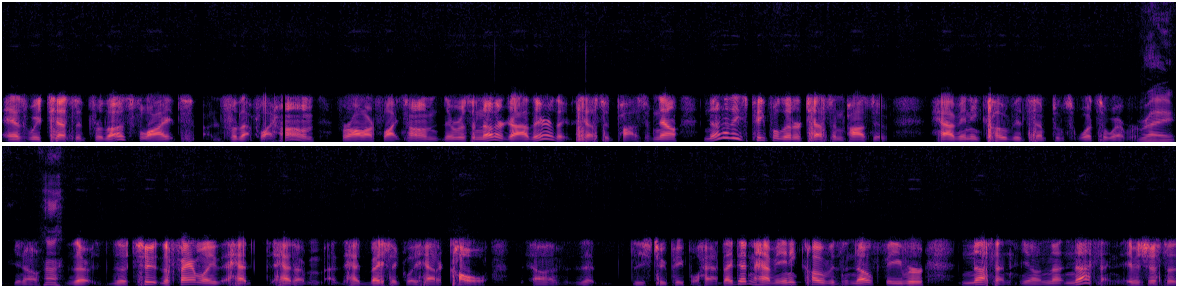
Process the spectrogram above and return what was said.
as we tested for those flights for that flight home for all our flights home there was another guy there that tested positive now none of these people that are testing positive have any covid symptoms whatsoever right you know huh. the the two the family had had a had basically had a cold uh that these two people had. They didn't have any COVID, no fever, nothing. You know, no, nothing. It was just a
